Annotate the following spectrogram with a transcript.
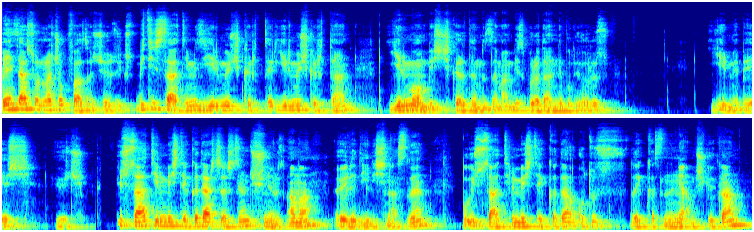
Benzer sorular çok fazla çözdük. Bitiş saatimiz 23.40'tır. 23.40'tan 20.15 çıkardığımız zaman biz buradan ne buluyoruz? 25, 3. 3 saat 25 dakika ders çalıştığını düşünüyoruz ama öyle değil işin aslı. Bu 3 saat 25 dakikada 30 dakikasında ne yapmış Gökhan?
